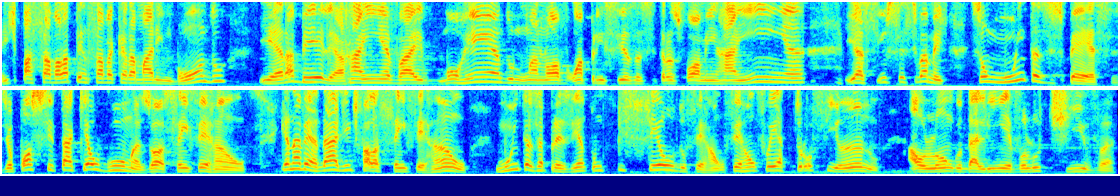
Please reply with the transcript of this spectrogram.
A gente passava lá, pensava que era marimbondo, e era abelha. A rainha vai morrendo, uma nova, uma princesa se transforma em rainha e assim sucessivamente. São muitas espécies. Eu posso citar aqui algumas, ó, sem ferrão. Que na verdade a gente fala sem ferrão, muitas apresentam um pseudo ferrão. O ferrão foi atrofiando ao longo da linha evolutiva.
